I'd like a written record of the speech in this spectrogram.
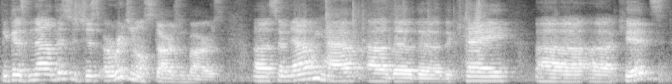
Because now this is just original stars and bars. Uh, so now we have uh, the, the, the K uh, kids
